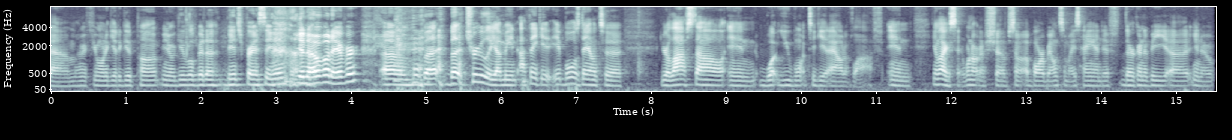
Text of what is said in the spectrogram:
Um, if you want to get a good pump, you know, get a little bit of bench press in, you know, whatever. Um, but but truly, I mean, I think it, it boils down to your lifestyle and what you want to get out of life. And you know, like I said, we're not going to shove some, a barbell in somebody's hand if they're going to be, uh, you know,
